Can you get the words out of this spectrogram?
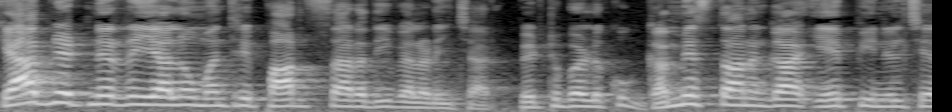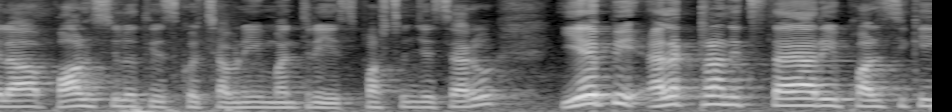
కేబినెట్ నిర్ణయాలను మంత్రి పార్థసారథి వెల్లడించారు. పెట్టుబడులకు గమ్యస్థానంగా ఏపీ నిలిచేలా పాలసీలు తీసుకొచ్చామని మంత్రి స్పష్టం చేశారు. ఏపీ ఎలక్ట్రానిక్స్ తయారీ పాలసీకి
